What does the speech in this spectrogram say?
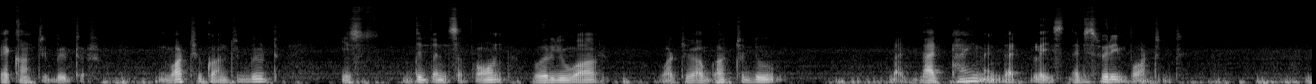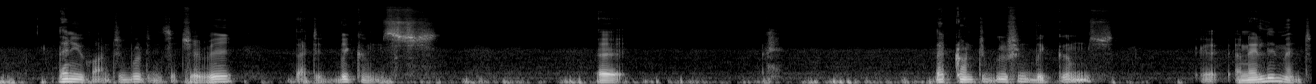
a contributor. What you contribute is depends upon where you are, what you have got to do, that, that time and that place. That is very important then you contribute in such a way that it becomes a, that contribution becomes a, an element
